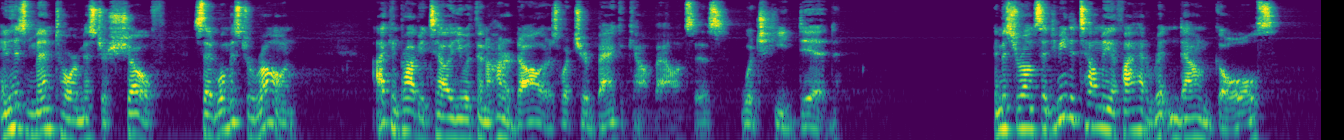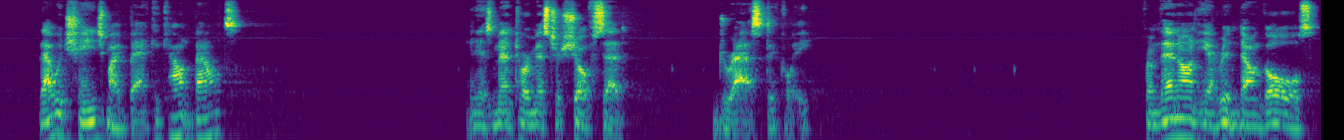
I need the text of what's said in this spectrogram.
And his mentor, Mr. Shoaff, said, Well, Mr. Rohn, I can probably tell you within $100 what your bank account balance is, which he did. And Mr. Rohn said, You mean to tell me if I had written down goals, that would change my bank account balance? And his mentor, Mr. Shoaff, said, drastically. From then on, he had written down goals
